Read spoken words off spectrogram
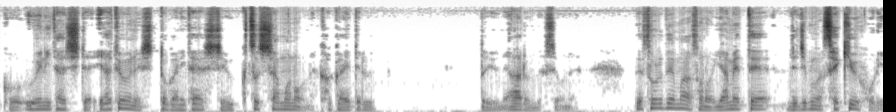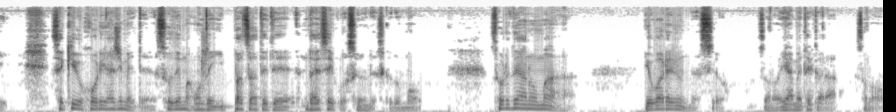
こう上に対して、雇い主とかに対して鬱屈したものをね、抱えてるというね、あるんですよね。で、それでまあ、その辞めて、で、自分は石油掘り、石油掘り始めて、それでまあ、本当に一発当てて大成功するんですけども、それであの、まあ、呼ばれるんですよ。その辞めてから、その、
